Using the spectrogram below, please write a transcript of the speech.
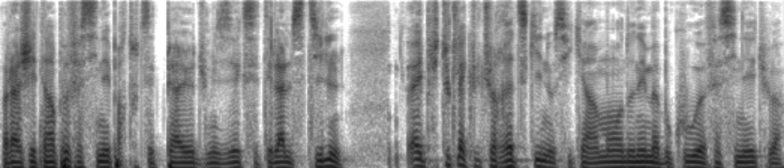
Voilà, j'étais un peu fasciné par toute cette période. Je me disais que c'était là le style. Et puis toute la culture Redskin aussi, qui à un moment donné m'a beaucoup euh, fasciné, tu vois.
